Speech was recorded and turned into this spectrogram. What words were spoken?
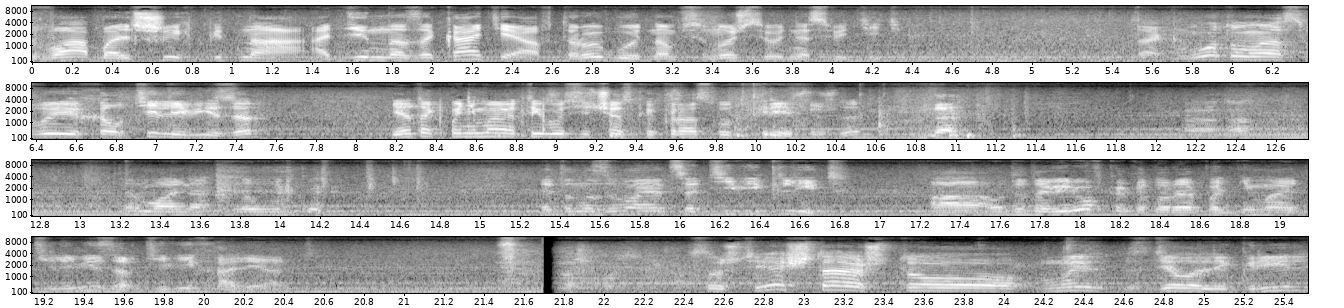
Два больших пятна. Один на закате, а второй будет нам всю ночь сегодня светить. Так, вот у нас выехал телевизор. Я так понимаю, ты его сейчас как раз вот крепишь, да? Да. Ага. Нормально, на улку. Это называется TV клит. А вот эта веревка, которая поднимает телевизор, TV халиард. Слушайте, я считаю, что мы сделали гриль,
